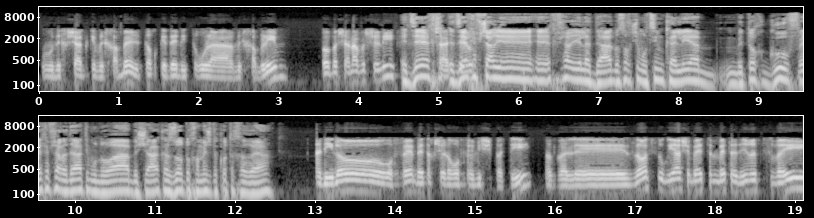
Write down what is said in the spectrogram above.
הוא נחשד כמחבל תוך כדי נטרול המחבלים, או בשלב השני. את זה, כאשר... את זה איך, אפשר יהיה, איך אפשר יהיה לדעת? בסוף כשמוצאים קליע בתוך גוף, איך אפשר לדעת אם הוא נורא בשעה כזאת או חמש דקות אחריה? אני לא רופא, בטח שלא רופא משפטי, אבל uh, זו הסוגיה שבעצם בית הדין הצבאי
